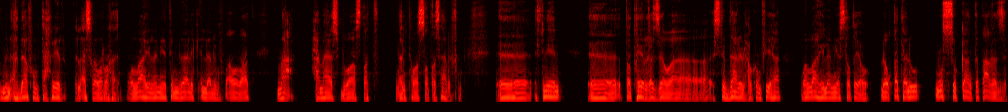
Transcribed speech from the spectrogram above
من أهدافهم تحرير الأسرى والرهائن. والله لن يتم ذلك إلا بمفاوضات مع حماس بواسطة من توسط سابقا. آه اثنين آه تطهير غزة واستبدال الحكم فيها. والله لن يستطيعوا. لو قتلوا نص سكان قطاع غزة.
